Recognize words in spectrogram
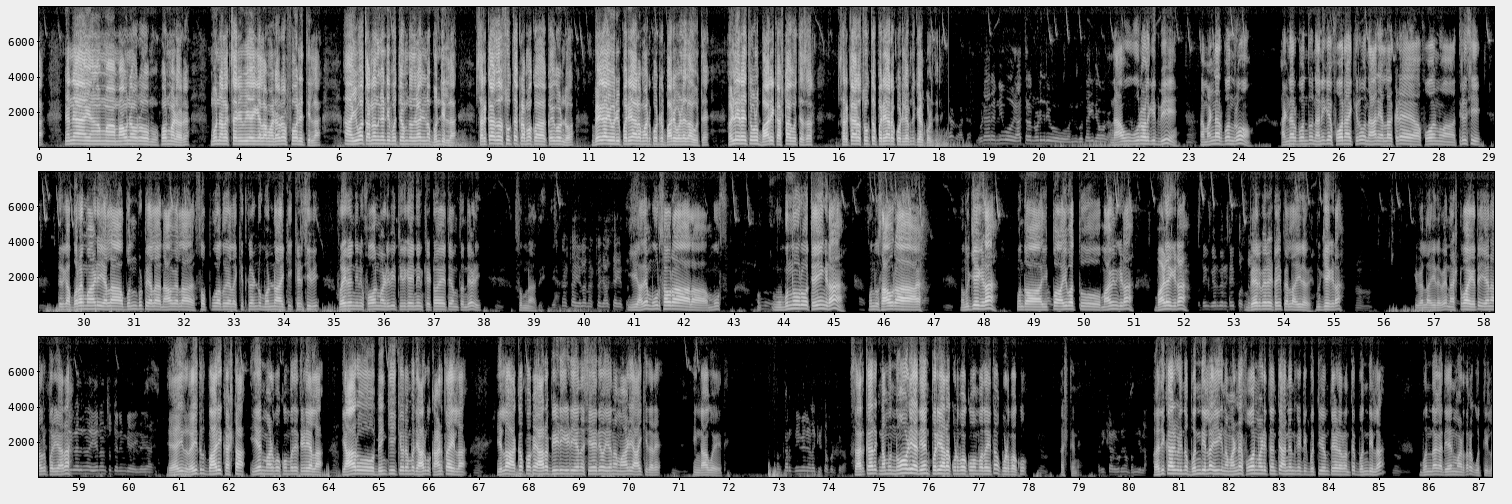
ನೆನ್ನೆ ನಮ್ಮ ಮಾವನವರು ಫೋನ್ ಮಾಡ್ಯವ್ರೆ. ಮೂರು ನಾಲ್ಕು ಸಾರಿ ವಿ ಐಗೆಲ್ಲ ಮಾಡ್ಯವ್ರೆ, ಫೋನ್ ಎತ್ತಿಲ್ಲ. ಇವತ್ತು ಹನ್ನೊಂದು ಗಂಟೆಗೆ ಬರ್ತೀವಿ ಅಂತಂದ್ರೆ ಇನ್ನೂ ಬಂದಿಲ್ಲ. ಸರ್ಕಾರದವ್ರು ಸೂಕ್ತ ಕ್ರಮ ಕ- ಕೈಗೊಂಡು ಬೇಗ ಇವ್ರಿಗೆ ಪರಿಹಾರ ಮಾಡಿಕೊಟ್ರೆ ಭಾರಿ ಒಳ್ಳೆಯದಾಗುತ್ತೆ ಹಳ್ಳಿ ರೈತರುಗಳು ಭಾರಿ ಕಷ್ಟ ಆಗುತ್ತೆ ಸರ್. ಸರ್ಕಾರ ಸೂಕ್ತ ಪರಿಹಾರ ಕೊಡಲಿ ಅಂತ ಕೇಳ್ಕೊಳ್ತೀನಿ. ನೀವು ಯಾವ ಥರ ನೋಡಿದ್ರಿ? ಗೊತ್ತಾಗಿದೆ ಯಾವಾಗ? ನಾವು ಊರೊಳಗಿದ್ವಿ. ನಮ್ಮ ಅಣ್ಣರು ಬಂದರು. ಅಣ್ಣರು ಬಂದು ನನಗೆ ಫೋನ್ ಹಾಕಿರು. ನಾನು ಎಲ್ಲ ಕಡೆ ಫೋನ್ ತಿಳಿಸಿ ತಿರ್ಗಾ ಬರಂಗೆ ಮಾಡಿ ಎಲ್ಲ ಬಂದ್ಬಿಟ್ಟು ಎಲ್ಲ ನಾವೆಲ್ಲ ಸೊಪ್ಪು ಅದು ಎಲ್ಲ ಕಿತ್ಕೊಂಡು ಮಣ್ಣು ಹಾಕಿ ಕೆಡ್ಸೀವಿ. ಫೈರ್ ಇಂಜಿನಿಗೆ ಫೋನ್ ಮಾಡಿವಿ ತಿರ್ಗಾ ಇನ್ನೇನು ಕೆಟ್ಟೋಯ್ತೆ ಅಂತಂದೇಳಿ ಸುಮ್ಮನಾದ್ವಿ ಈ ಅದೇ ಮೂರು ಸಾವಿರ ಅಲ್ಲ ಮೂರು ಮುನ್ನೂರು ತೆಂಗಿನ ಗಿಡ ಒಂದು ಸಾವಿರ ನುಗ್ಗೆ ಗಿಡ ಒಂದು ಇಪ್ಪ ಐವತ್ತು ಮಾವಿನ ಗಿಡ ಬಾಳೆ ಗಿಡ ಬೇರೆ ಬೇರೆ ಟೈಪ್ ಎಲ್ಲ ಇದ್ದಾವೆ ನುಗ್ಗೆ ಗಿಡ ಇವೆಲ್ಲ ಇದ್ದಾವೆ ನಷ್ಟವಾಗೈತೆ. ಏನಾದರೂ ಪರಿಹಾರ? ಏನು ಅನ್ಸುತ್ತೆ ನಿಮಗೆ ಏ ಇದು ರೈತರದ್ದು ಭಾರಿ ಕಷ್ಟ. ಏನು ಮಾಡ್ಬೇಕು ಎಂಬುದೇ ತಿಳಿಯಲ್ಲ. ಯಾರು ಬೆಂಕಿ ಇಕ್ಕಿವ್ರು ಎಂಬುದು ಯಾರಿಗೂ ಕಾಣ್ತಾ ಇಲ್ಲ. ಎಲ್ಲ ಅಕ್ಕಪಕ್ಕ ಯಾರೋ ಬೀಡಿ ಗೀಡಿ ಏನೋ ಸೇದೋ ಏನೋ ಮಾಡಿ ಹಾಕಿದ್ದಾರೆ. ಹಿಂಗಾಗೋಯ್ತು ಸರ್ಕಾರಕ್ಕೆ ನಮ್ಮನ್ನು ನೋಡಿ ಅದೇನು ಪರಿಹಾರ ಕೊಡಬೇಕು ಎಂಬುದೈತೆ ಕೊಡಬೇಕು. ಅಷ್ಟೇ ಅಧಿಕಾರಿಗಳಿಂದ ಬಂದಿಲ್ಲ. ಈಗ ನಮ್ಮ ಅಣ್ಣ ಫೋನ್ ಮಾಡಿತ್ತಂತೆ ಹನ್ನೊಂದು ಗಂಟೆಗೆ ಬರ್ತೀವಿ ಅಂತ ಹೇಳೋರಂತೆ ಬಂದಿಲ್ಲ. ಬಂದಾಗ ಅದೇನು ಮಾಡ್ತಾರೋ ಗೊತ್ತಿಲ್ಲ.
